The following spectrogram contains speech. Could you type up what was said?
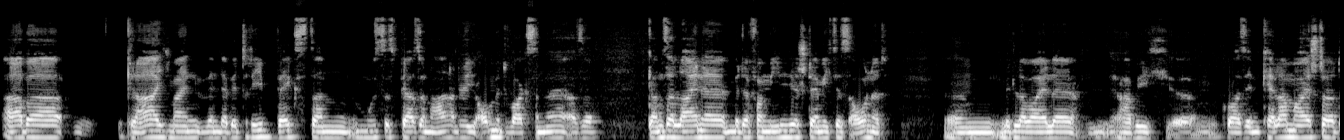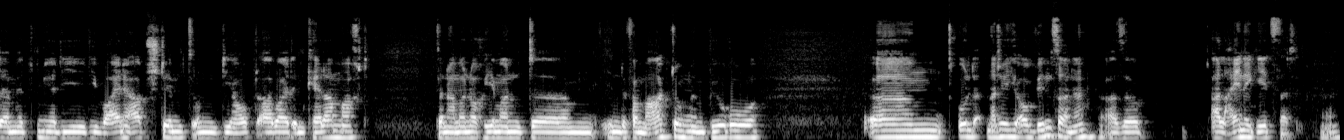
aber klar, ich meine, wenn der Betrieb wächst, dann muss das Personal natürlich auch mitwachsen. Ne? Also ganz alleine mit der Familie stemme ich das auch nicht. Ähm, mittlerweile habe ich ähm, quasi einen Kellermeister, der mit mir die, die Weine abstimmt und die Hauptarbeit im Keller macht. Dann haben wir noch jemand ähm, in der Vermarktung im Büro ähm, und natürlich auch Winzer. Ne? Also alleine geht's nicht. Ne?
